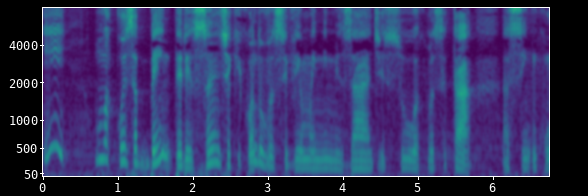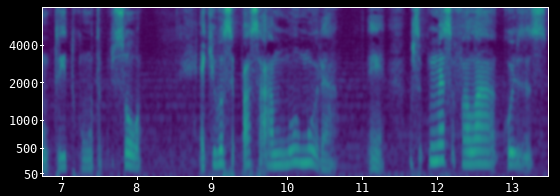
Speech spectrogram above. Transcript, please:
E uma coisa bem interessante é que quando você vê uma inimizade sua, que você está assim, em contrito com outra pessoa, é que você passa a murmurar. É, você começa a falar coisas.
